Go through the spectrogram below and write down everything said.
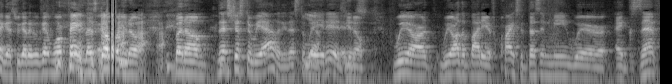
I guess we got to go get more paint. Let's go, you know. But um, that's just the reality. That's the way it is. it you know, we are we are the body of Christ. It doesn't mean we're exempt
